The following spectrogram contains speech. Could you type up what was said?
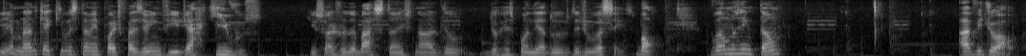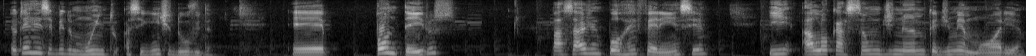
E lembrando que aqui você também pode fazer o envio de arquivos. Isso ajuda bastante na hora de eu, de eu responder a dúvida de vocês. Bom, vamos então à videoaula. Eu tenho recebido muito a seguinte dúvida: é, ponteiros, passagem por referência e alocação dinâmica de memória.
